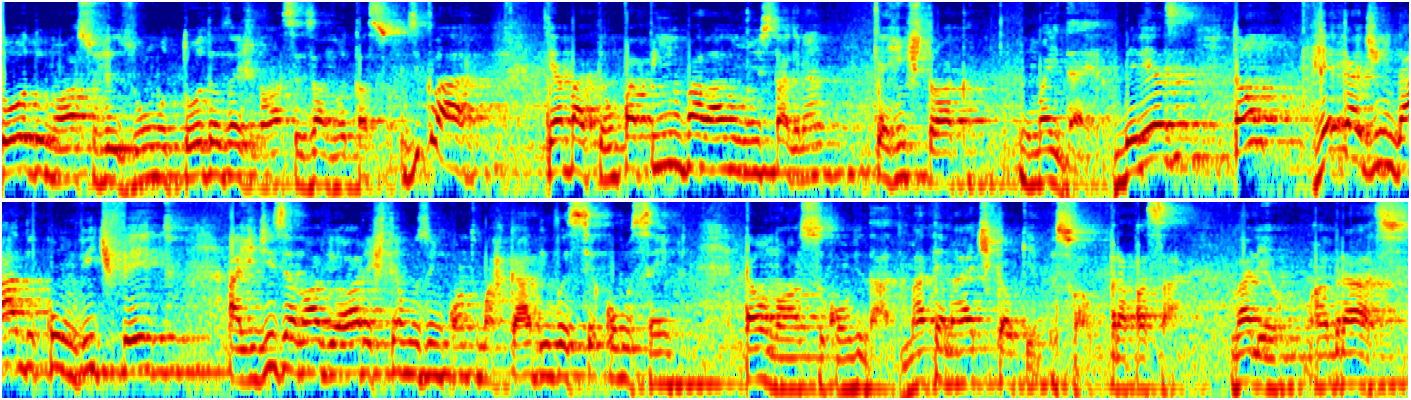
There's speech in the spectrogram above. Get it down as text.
todo o nosso resumo, todas as nossas anotações. E claro, quer bater um papinho, vá lá no meu Instagram que a gente troca uma ideia. Beleza? Então, recadinho dado, convite feito. Às 19 horas temos um encontro marcado e você, como sempre, é o nosso convidado. Matemática é o que, pessoal? Para passar. Valeu, um abraço.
